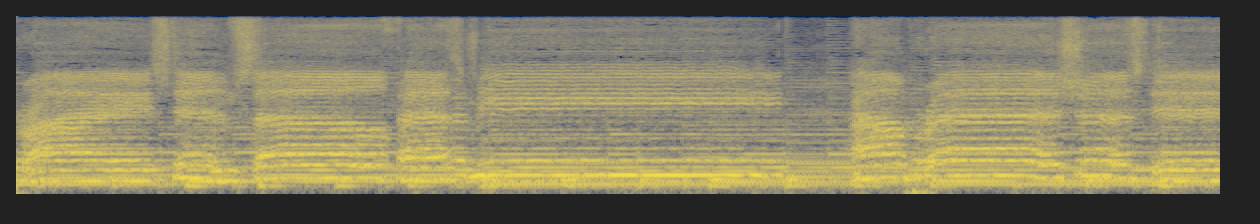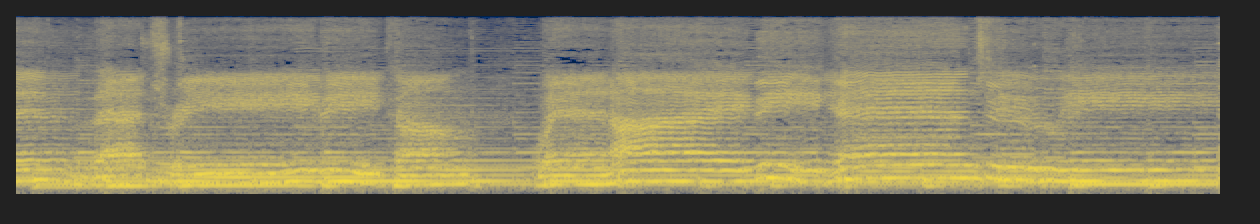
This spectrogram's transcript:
Christ Himself as me. How precious did that tree become when I began to eat.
